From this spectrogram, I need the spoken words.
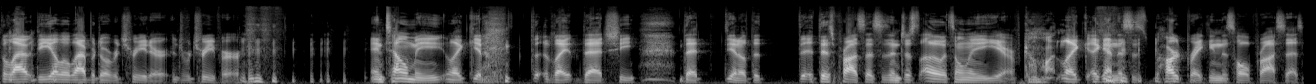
the lab, the yellow Labrador retriever, retriever, and tell me like you know th- like that she that you know the. th- This process isn't just oh it's only a year. Come on, like again, this is heartbreaking. This whole process,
